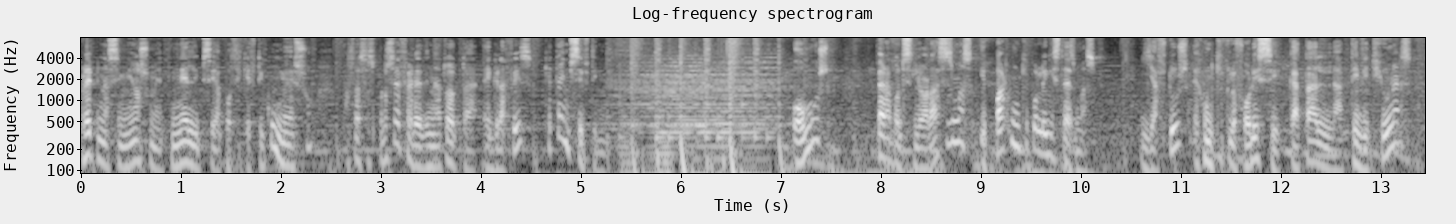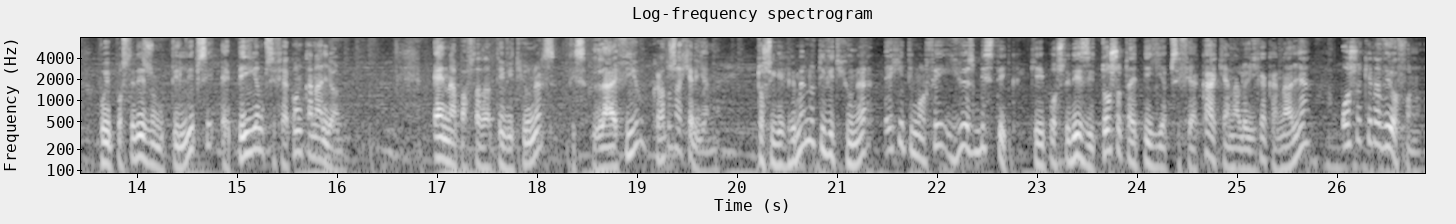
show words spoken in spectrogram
πρέπει να σημειώσουμε την έλλειψη αποθηκευτικού μέσου που θα σας προσέφερε δυνατότητα εγγραφής και time shifting. Όμως, πέρα από τις τηλεοράσεις μας υπάρχουν και οι υπολογιστές μας. Για αυτούς έχουν κυκλοφορήσει κατάλληλα TV tuners που υποστηρίζουν τη λήψη επίγειων ψηφιακών καναλιών. Ένα από αυτά τα TV tuners, της LiveView, κρατώ στα χέρια μου. Το συγκεκριμένο TV tuner έχει τη μορφή USB stick και υποστηρίζει τόσο τα επίγεια ψηφιακά και αναλογικά κανάλια, όσο και ραδιόφωνο.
